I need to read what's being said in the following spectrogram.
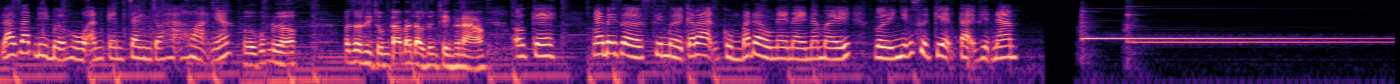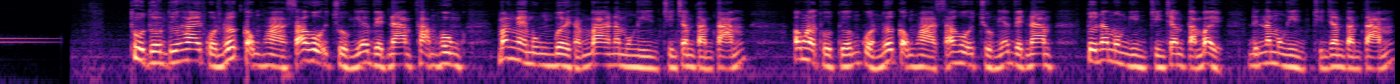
Lát dắt đi bờ hồ ăn kem chanh cho hạ hỏa nhé. Ừ, cũng được. Bây giờ thì chúng ta bắt đầu chương trình thôi nào. Ok, ngay bây giờ xin mời các bạn cùng bắt đầu ngày này năm ấy với những sự kiện tại Việt Nam. Thủ tướng thứ hai của nước Cộng hòa xã hội chủ nghĩa Việt Nam Phạm Hùng mất ngày 10 tháng 3 năm 1988. Ông là Thủ tướng của nước Cộng hòa xã hội chủ nghĩa Việt Nam từ năm 1987 đến năm 1988.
